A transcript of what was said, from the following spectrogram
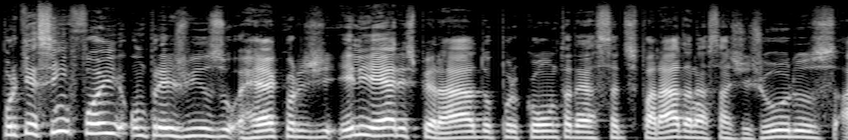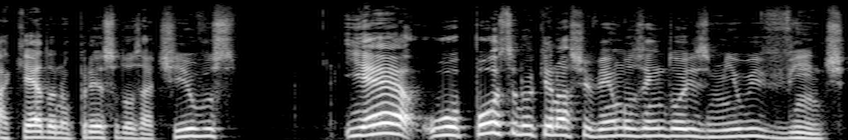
Porque sim, foi um prejuízo recorde, ele era esperado por conta dessa disparada nas taxas de juros, a queda no preço dos ativos. e é o oposto do que nós tivemos em 2020.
